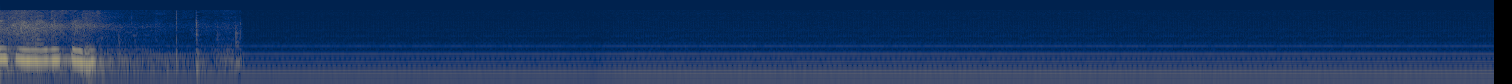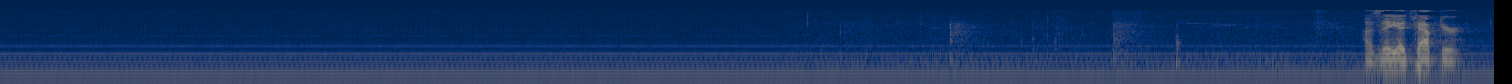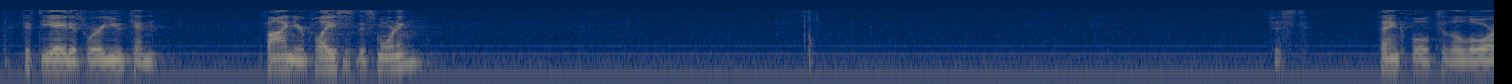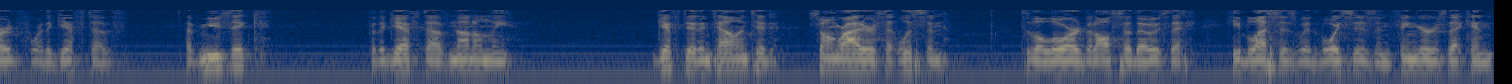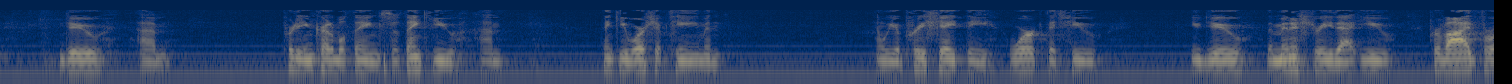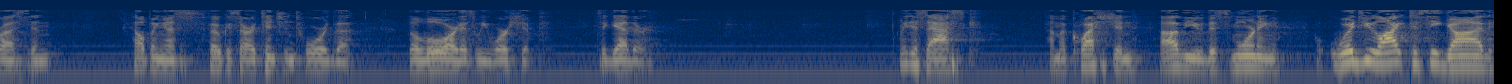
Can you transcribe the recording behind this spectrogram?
Thank you. You may be seated. Isaiah chapter 58 is where you can find your place this morning. Just thankful to the Lord for the gift of, of music, for the gift of not only gifted and talented songwriters that listen to the Lord, but also those that he blesses with voices and fingers that can do um, pretty incredible things. So thank you. Um, thank you, worship team, and and we appreciate the work that you you do, the ministry that you provide for us, and helping us focus our attention toward the the Lord as we worship together. Let me just ask um, a question of you this morning. Would you like to see God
